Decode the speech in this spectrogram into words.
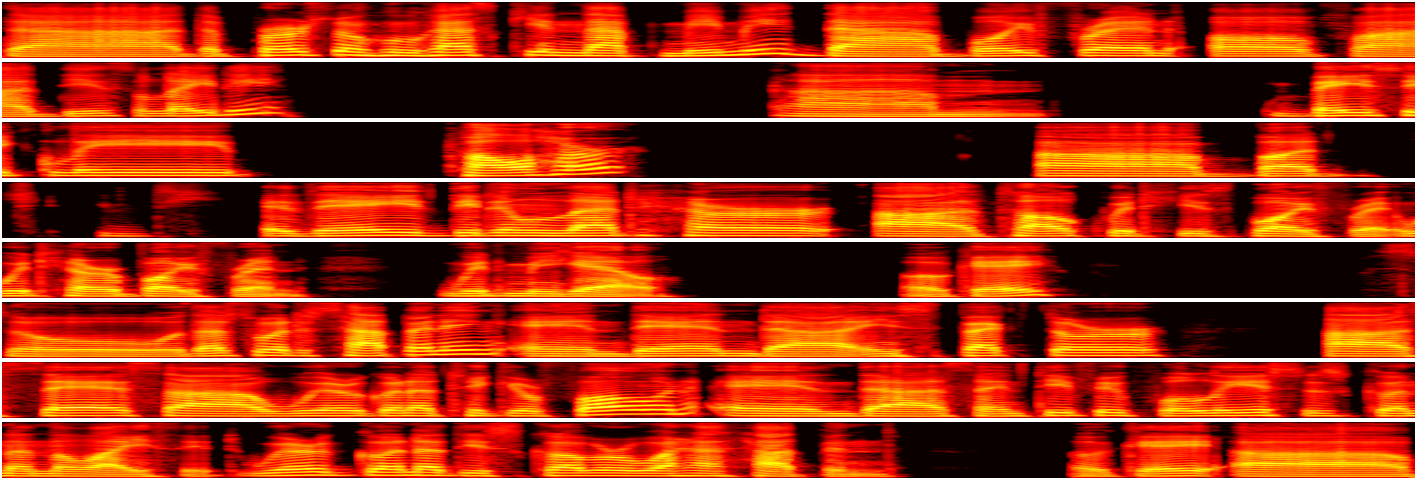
the the person who has kidnapped Mimi, the boyfriend of, uh, this lady, um, basically call her, uh, but they didn't let her, uh, talk with his boyfriend with her boyfriend, with Miguel, okay? So that's what is happening. And then the inspector uh, says, uh, We're going to take your phone, and the scientific police is going to analyze it. We're going to discover what has happened. Okay. Uh,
